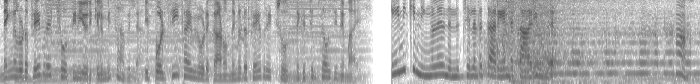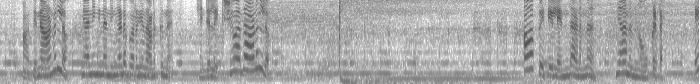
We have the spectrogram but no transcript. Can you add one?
നിങ്ങളുടെ ഫേവറേറ്റ് ഷോസ് ഇനി ഒരിക്കലും മിസ്സാവില്ല ഇപ്പോൾ സി ഫൈവിലൂടെ കാണും നിങ്ങളുടെ ഫേവറേറ്റ് ഷോസ് തികച്ചും സൗജന്യമായി. എനിക്ക് നിങ്ങളിൽ നിന്ന് ചിലതൊക്കെ അറിയേണ്ട കാര്യമുണ്ട്. ആ അതിനാണല്ലോ ഞാനിങ്ങനെ നിങ്ങളുടെ പുറകെ നടക്കുന്നത് എന്റെ ലക്ഷ്യം അതാണല്ലോ. ആ പെട്ടിയിൽ എന്താണെന്ന് ഞാനൊന്ന് നോക്കട്ടെ. ഏ?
